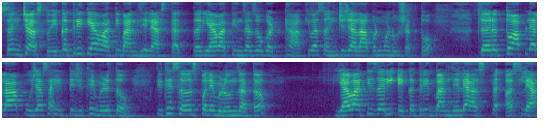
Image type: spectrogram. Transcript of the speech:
संच असतो एकत्रित या वाती बांधलेल्या असतात. तर या वातींचा जो गठ्ठा किंवा संच ज्याला आपण म्हणू शकतो तर तो आपल्याला पूजा साहित्य जिथे मिळतं तिथे सहजपणे मिळून जातं. या वाती जरी एकत्रित बांधलेल्या असत असल्या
